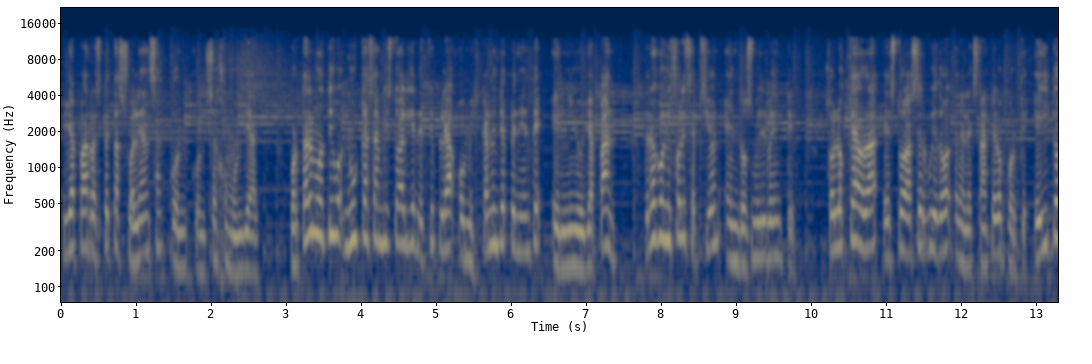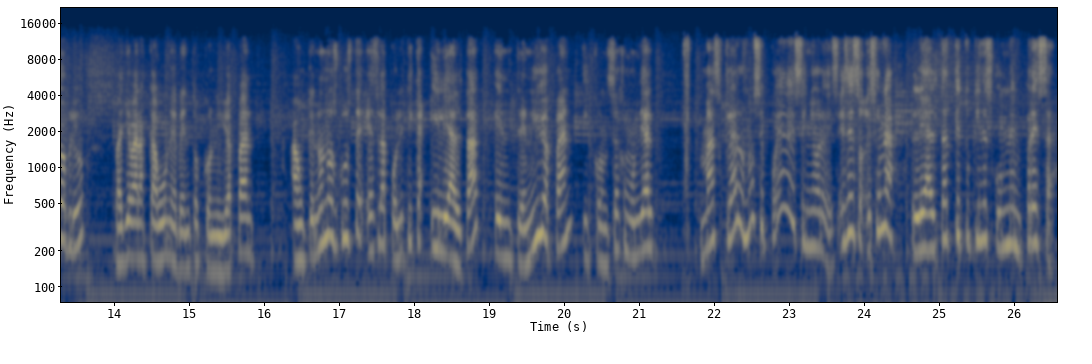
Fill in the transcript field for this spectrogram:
New Japan respeta su alianza con Consejo Mundial. Por tal motivo, nunca se han visto a alguien de AAA o mexicano independiente en New Japan. Dragon Lee fue la excepción en 2020. Solo que ahora esto ha servido en el extranjero porque AEW va a llevar a cabo un evento con New Japan. Aunque no nos guste, es la política y lealtad entre New Japan y Consejo Mundial. Más claro, no se puede, señores. Es eso, es una lealtad que tú tienes con una empresa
